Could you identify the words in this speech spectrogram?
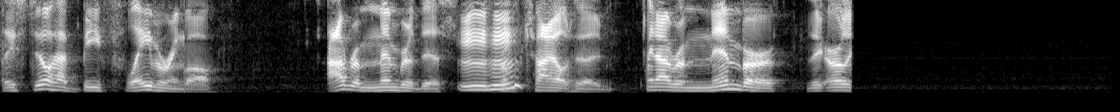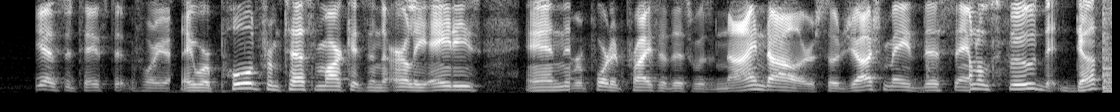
they still have beef flavoring. Well, I remember this mm-hmm. from childhood, and I remember the early. You guys did taste it before you. They were pulled from test markets in the early '80s, and the reported price of this was nine dollars. So Josh made this sandwich. McDonald's food that doesn't.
